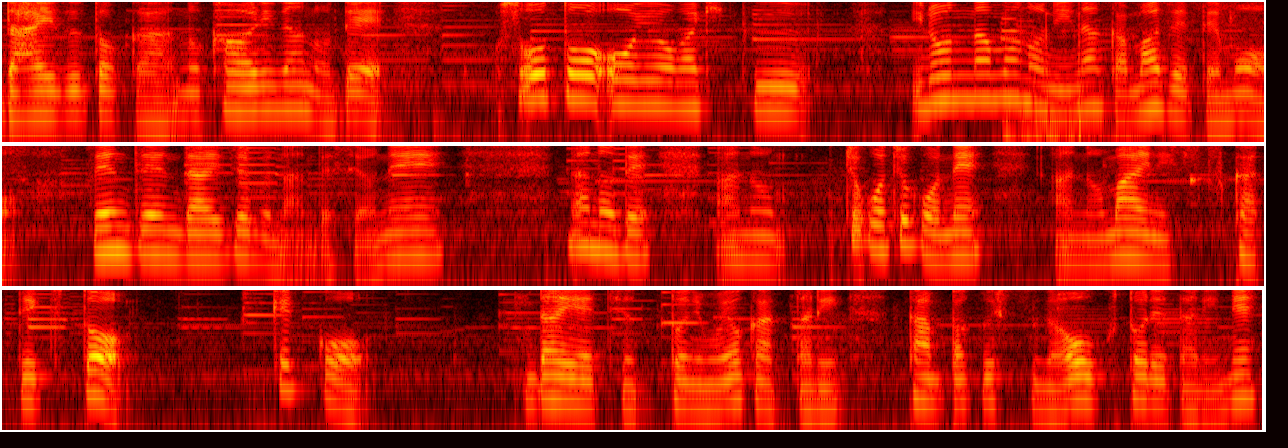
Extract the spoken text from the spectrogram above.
大豆とかの代わりなので相当応用が効くいろんなものになんか混ぜても全然大丈夫なんですよね。なのであのちょこちょこねあの毎日使っていくと結構ダイエットにも良かったりタンパク質が多く取れたりね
